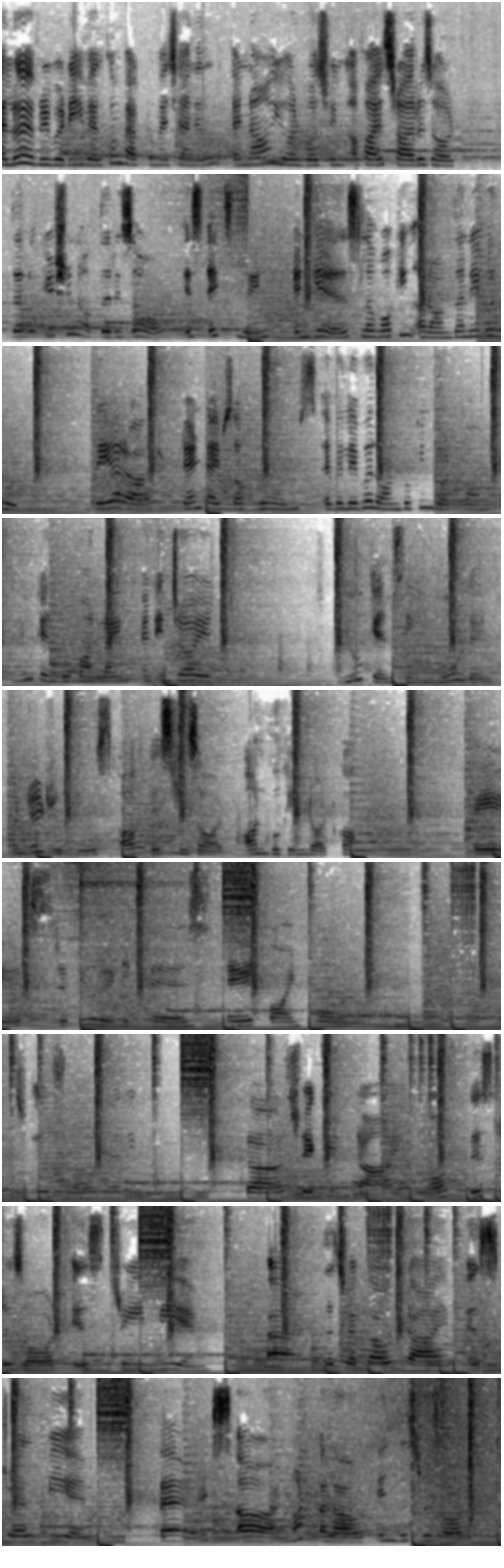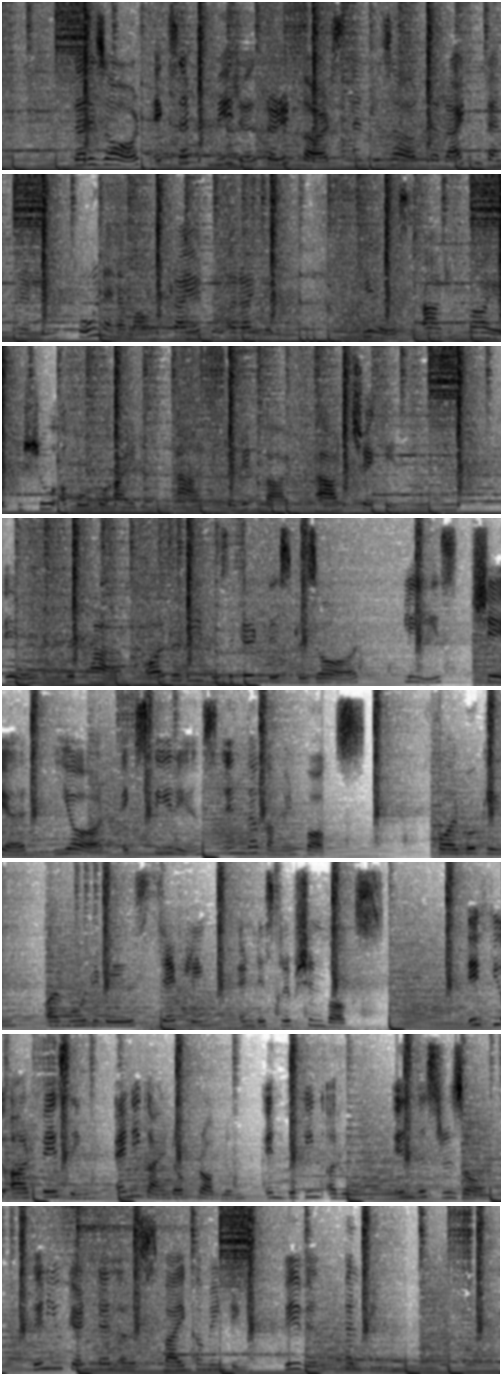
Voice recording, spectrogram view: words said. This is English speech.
Hello everybody, welcome back to my channel and now you are watching a 5 star resort. The location of the resort is excellent and guests love walking around the neighborhood. There are 10 types of rooms available on booking.com. You can book online and enjoy it. You can see more than 100 reviews of this resort on booking.com. Its review rating is 8.4 check-in time of this resort is 3 p.m. and the checkout time is 12 p.m. Pets are not allowed in this resort. The resort accepts major credit cards and reserves the right to temporarily hold an amount prior to arrival. Guests are required to show a photo ID and credit card at check-in. If you have already visited this resort, please share your experience in the comment box. For booking or more details, check link in description box. If you are facing any kind of problem in booking a room in this resort, then you can tell us by commenting. We will help you.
